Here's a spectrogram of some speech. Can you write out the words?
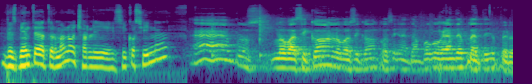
Desmiente a tu hermano, Charlie, ¿sí cocina? Ah, pues lo basicón, lo basicón cocina, tampoco grande platillo, pero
